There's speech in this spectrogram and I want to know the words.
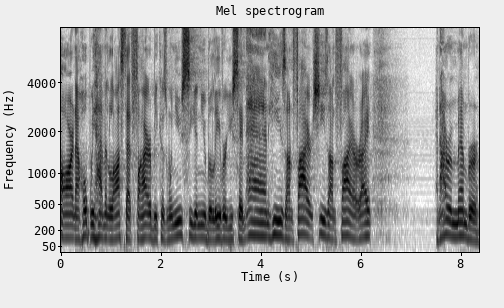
are, and I hope we haven't lost that fire because when you see a new believer, you say, Man, he's on fire, she's on fire, right? And I remember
